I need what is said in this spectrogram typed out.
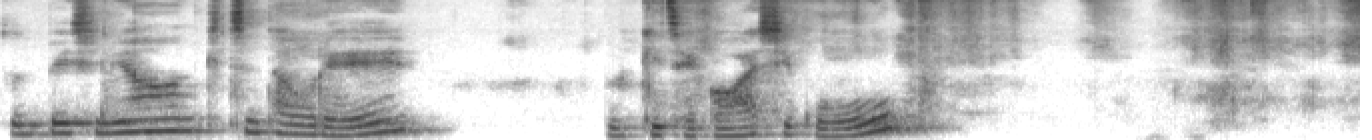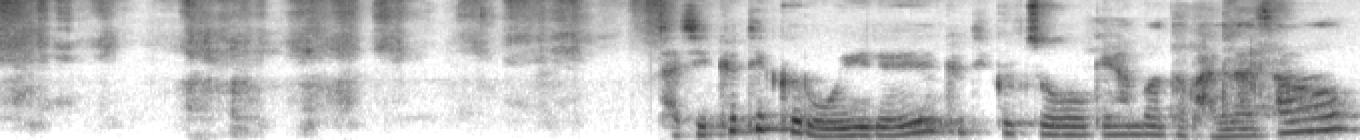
손 빼시면 키친타올에 물기 제거하시고. 다시 큐티클 오일을 큐티클 쪽에 한 번 더 발라서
